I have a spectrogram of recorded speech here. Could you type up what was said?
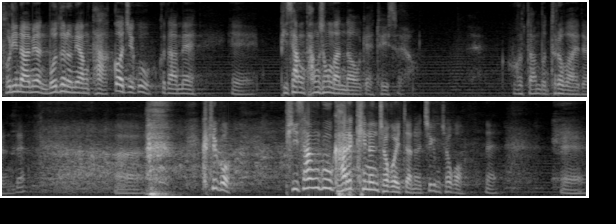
불이 나면 모든 음향 다 꺼지고 그 다음에 비상 방송만 나오게 돼 있어요. 그것도 한번 들어봐야 되는데. 아, 그리고 비상구 가르키는 저거 있잖아요. 지금 저거. 네. 네.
